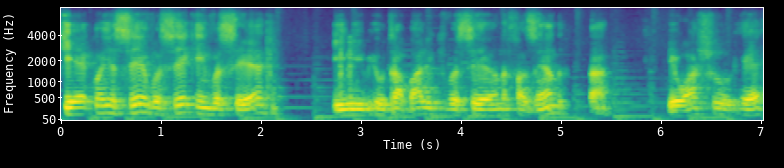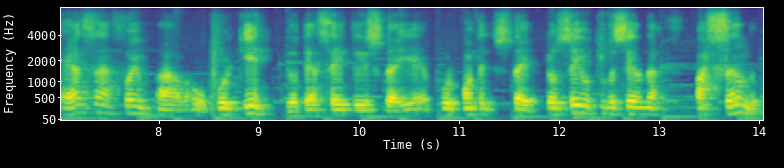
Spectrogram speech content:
que é conhecer você, quem você é, e o trabalho que você anda fazendo, tá? Eu acho é, essa foi a, o porquê de eu ter aceito isso daí é por conta disso daí, porque eu sei o que você anda passando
